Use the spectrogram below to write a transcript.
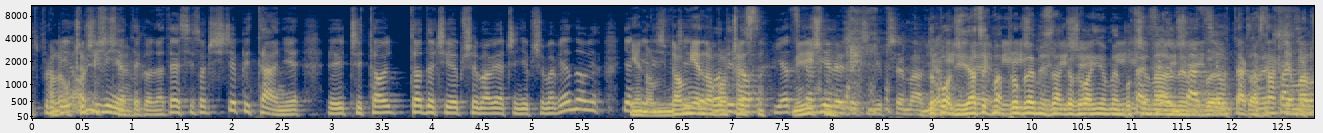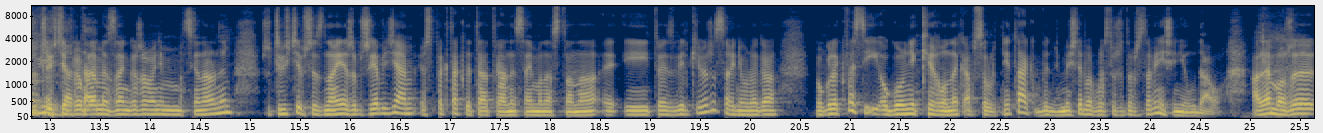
spróbuję ożywienia tego. Natomiast jest oczywiście pytanie, y, czy to, to do ciebie przemawia, czy nie przemawia. No, jak nie no, do mnie dowody, nowoczesne. Do Jacka mieliśmy... wiele rzeczy nie przemawia. Dokładnie, Jacek ma problemy z zaangażowaniem emocjonalnym. Tak, tak, tak, Ostatnio mam rzeczywiście problemy tak. z zaangażowaniem emocjonalnym. Rzeczywiście przyznaję, że ja widziałem spektakle teatralne Simona Stona y, i to jest wielki reżyser, nie ulega w ogóle kwestii. I ogólnie kierunek absolutnie tak. Myślę po prostu, że to przedstawienie się nie udało. Ale może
